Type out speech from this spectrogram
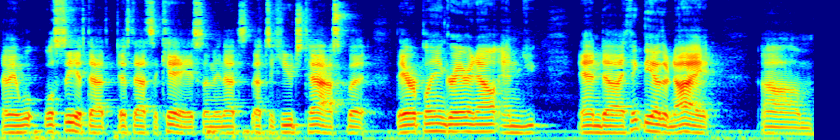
I mean we'll, we'll see if that if that's the case. I mean that's that's a huge task, but they are playing great right now, and you, and uh, I think the other night. Um,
